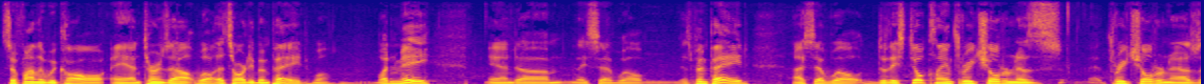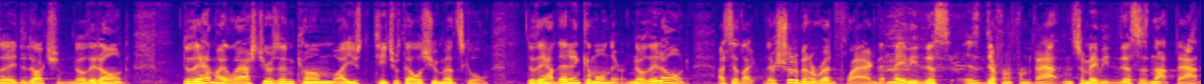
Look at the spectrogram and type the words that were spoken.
So finally we call and turns out well it's already been paid. Well wasn't me. And um, they said well it's been paid. I said well do they still claim three children as three children as a deduction? No they don't. Do they have my last year's income? I used to teach with lsu med school. Do they have that income on there? No they don't. I said like there should have been a red flag that maybe this is different from that and so maybe this is not that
